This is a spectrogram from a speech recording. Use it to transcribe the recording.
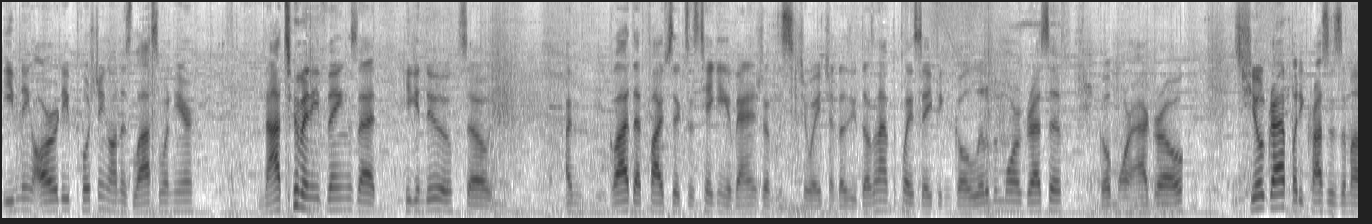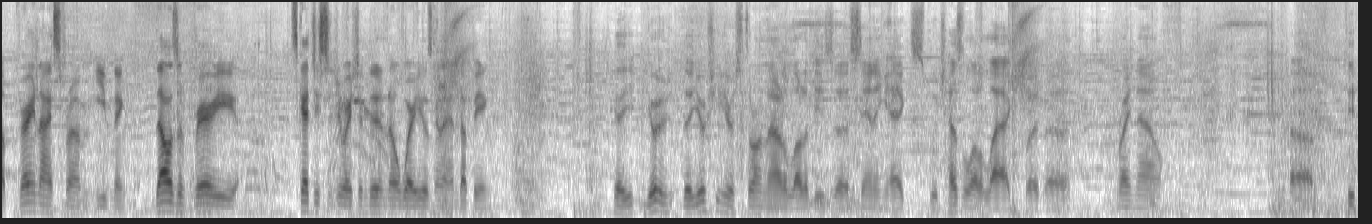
Evening already pushing on his last one here. Not too many things that he can do, so I'm glad that 5-6 is taking advantage of the situation. Does He doesn't have to play safe. He can go a little bit more aggressive, go more aggro. Shield grab, but he crosses him up. Very nice from Evening. That was a very sketchy situation. Didn't know where he was going to end up being. Yeah, Yo the Yoshi here is throwing out a lot of these uh, standing eggs, which has a lot of lag, but uh, right now, uh, 50,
